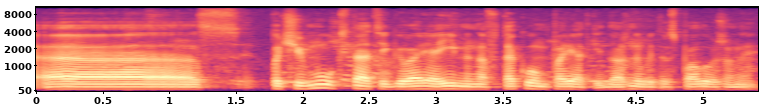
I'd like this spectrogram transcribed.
А, почему, кстати говоря, именно в таком порядке должны быть расположены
